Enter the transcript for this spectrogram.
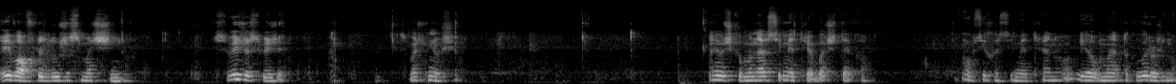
І вафлі дуже смачні. Свіжі, свіжі. Смачнющі. Дівчатки, у мене асиметрія, бачите, яка? У всіх асиметрія. Ну, я, у мене так виражено.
